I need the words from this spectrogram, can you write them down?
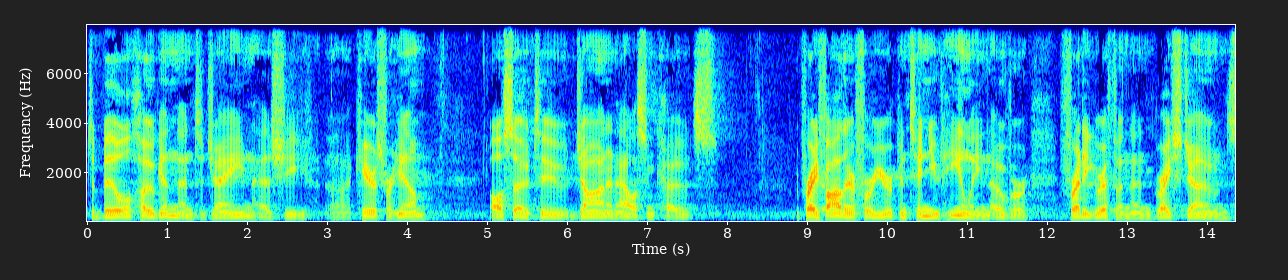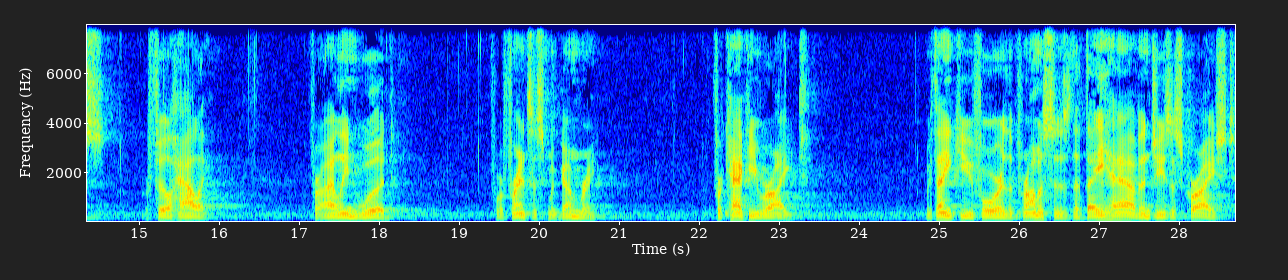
to Bill Hogan and to Jane as she uh, cares for him, also to John and Allison Coates. We pray, Father, for your continued healing over Freddie Griffin and Grace Jones, for Phil Halley, for Eileen Wood, for Francis Montgomery, for Khaki Wright we thank you for the promises that they have in Jesus Christ,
